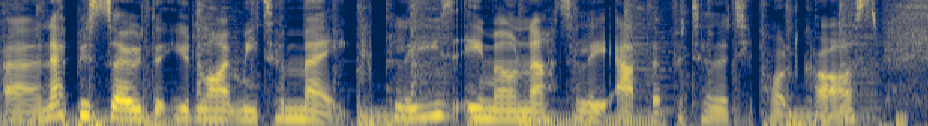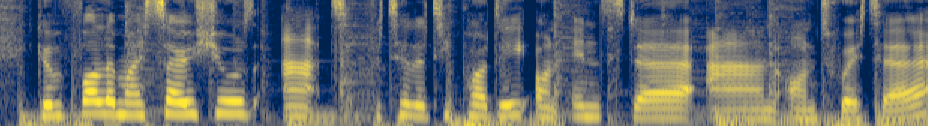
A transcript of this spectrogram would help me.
uh, an episode that you'd like me to make, please email Natalie at the Fertility Podcast. You can follow my socials at Fertility Poddy on Insta and on Twitter.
